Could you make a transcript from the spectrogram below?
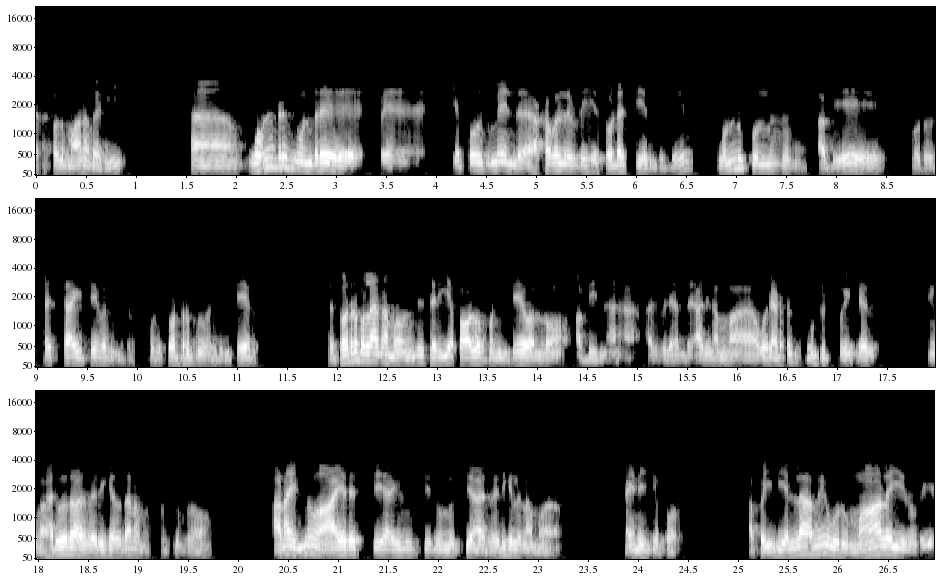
அற்புதமான வரி. ஒன்றுக்கு ஒன்று எப்பொழுதுமே இந்த அகவலுடைய தொடர்ச்சி என்பது ஒன்றுக்கு ஒன்று அப்படியே ஒரு டச் ஆகிட்டே வந்துடும். ஒரு தொடர்பு வந்துக்கிட்டே இருக்கும். இந்த தொடர்பெல்லாம் நம்ம வந்து சரியா ஃபாலோ பண்ணிக்கிட்டே வந்தோம் அப்படின்னா அது அந்த அது நம்ம ஒரு இடத்துக்கு கூட்டுட்டு போயிட்டே இருக்கும். நீங்க அறுபதாவது வரிகள் தான் நம்ம கொடுத்துருக்குறோம். ஆனா இன்னும் ஆயிரத்தி ஐநூத்தி தொண்ணூத்தி ஆறு வரிகளை நம்ம பயணிக்க போறோம். அப்ப இது எல்லாமே ஒரு மாலையினுடைய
